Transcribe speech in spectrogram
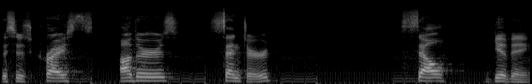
This is Christ's others centered, self giving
